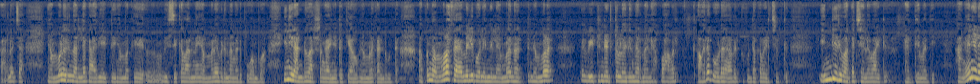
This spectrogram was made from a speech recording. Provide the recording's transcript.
കാരണം വെച്ചാൽ നമ്മളൊരു നല്ല കാര്യമായിട്ട് നമുക്ക് വിസയൊക്കെ വന്ന് നമ്മളെ ഇവിടെ നിന്ന് അങ്ങോട്ട് പോകാൻ പോവാം. ഇനി രണ്ടു വർഷം കഴിഞ്ഞിട്ടൊക്കെ ആവും നമ്മളെ കണ്ടുമുട്ടുക. അപ്പം നമ്മളെ ഫാമിലി പോലെ തന്നെയല്ലേ നമ്മളെ നാട്ടിൽ നമ്മളെ വീട്ടിന്റെ അടുത്തുള്ളവരെന്ന് പറഞ്ഞാൽ അപ്പോൾ അവർ അവരെ കൂടെ അവർക്ക് ഫുഡൊക്കെ മേടിച്ചെടുത്ത് ഇന്റെ ഒരു വക ചിലവായിട്ട് കരുതിയാൽ മതി. അങ്ങനെയാണ്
